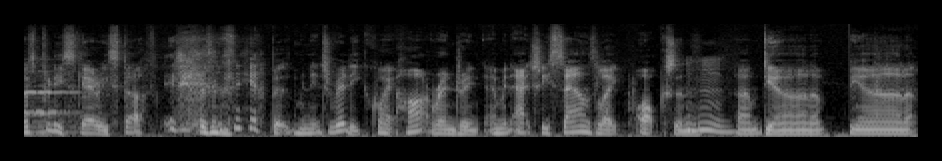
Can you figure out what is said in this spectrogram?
that's pretty scary stuff, isn't it? yeah. But I mean, it's really quite heart-rendering. I mean, it actually sounds like oxen. Mm-hmm. Um, Diana, Diana.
